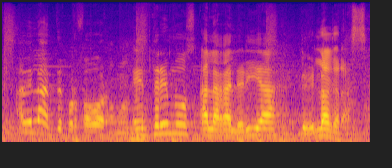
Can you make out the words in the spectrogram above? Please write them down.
sí, sí. Adelante, por favor. Vamos. Entremos a la galería de la grasa.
